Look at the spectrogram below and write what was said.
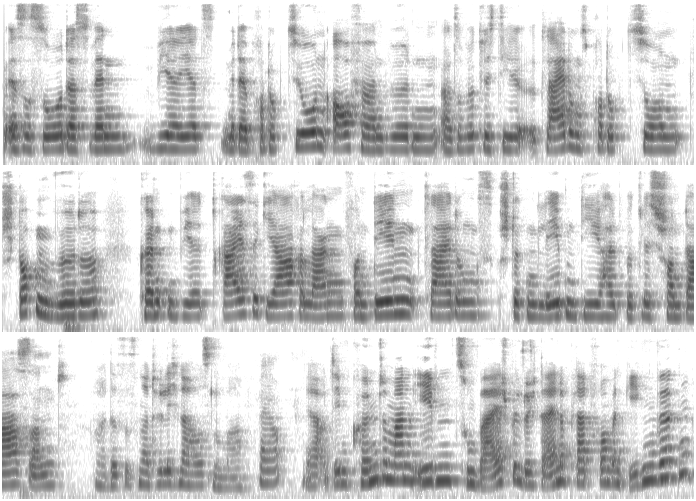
ist Es so, dass wenn wir jetzt mit der Produktion aufhören würden, also wirklich die Kleidungsproduktion stoppen würde, könnten wir 30 Jahre lang von den Kleidungsstücken leben, die halt wirklich schon da sind. Das ist natürlich eine Hausnummer. Ja. Ja, und dem könnte man eben zum Beispiel durch deine Plattform entgegenwirken.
